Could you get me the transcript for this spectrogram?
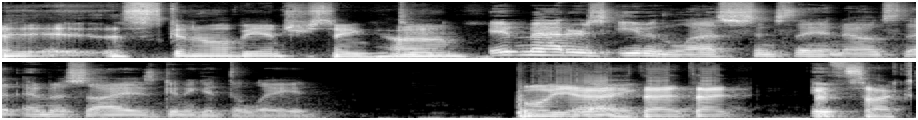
it's gonna all be interesting. Dude, Um, it matters even less since they announced that MSI is gonna get delayed. well, yeah, like, that that that if- sucks.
